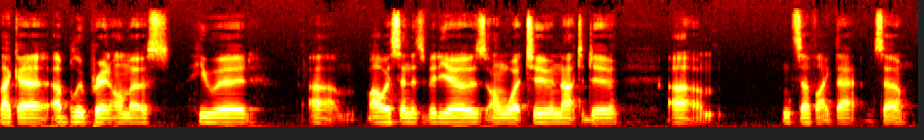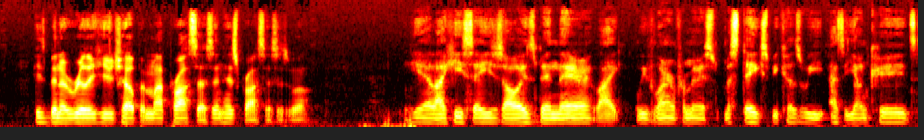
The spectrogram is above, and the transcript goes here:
like a, a blueprint almost. He would um, always send us videos on what to and not to do, um, and stuff like that. So he's been a really huge help in my process and his process as well. Yeah, like he said, he's always been there. Like we've learned from his mistakes because we, as a young kids,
